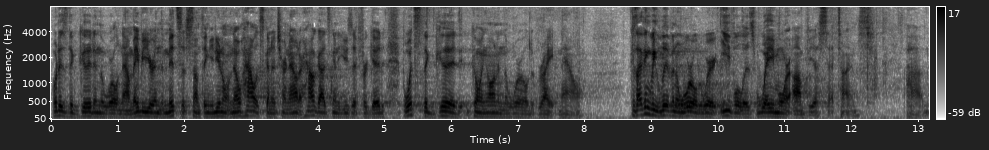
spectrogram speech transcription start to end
What is the good in the world now? Maybe you're in the midst of something and you don't know how it's going to turn out or how God's going to use it for good. But what's the good going on in the world right now? Because I think we live in a world where evil is way more obvious at times. Um,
